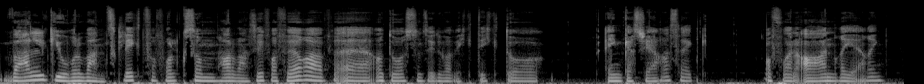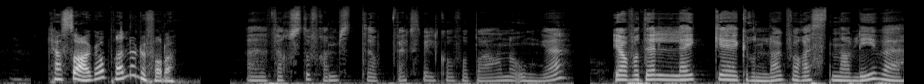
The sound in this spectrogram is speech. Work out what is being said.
valg gjorde det vanskelig for folk som har det vanskelig fra før av. Eh, og da syns jeg det var viktig å engasjere seg og få en annen regjering. Hva saker brenner du for, da? Eh, Først og fremst oppvekstvilkår for barn og unge. Ja, for det legger grunnlag for resten av livet,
